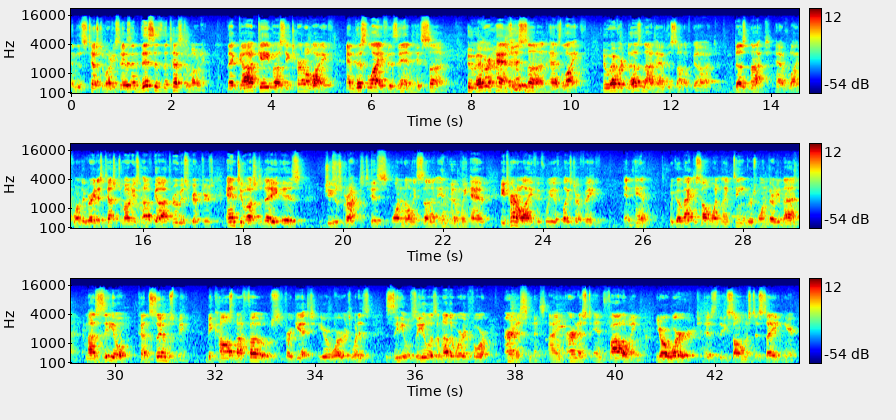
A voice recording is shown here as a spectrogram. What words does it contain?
And this testimony says, And this is the testimony, that God gave us eternal life, and this life is in his Son. Whoever has the Son has life. Whoever does not have the Son of God does not have life. One of the greatest testimonies of God through His Scriptures and to us today is Jesus Christ, His one and only Son, in whom we have eternal life if we have placed our faith in Him. We go back to Psalm 119, verse 139. My zeal consumes me because my foes forget your words. What is zeal? Zeal is another word for earnestness. I am earnest in following your word, as the psalmist is saying here.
